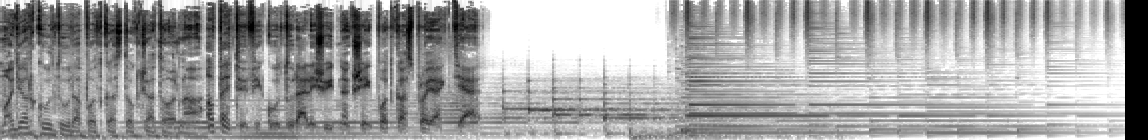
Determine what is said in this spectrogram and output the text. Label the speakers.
Speaker 1: Magyar Kultúra Podcastok csatorna a Petőfi Kulturális Ügynökség podcast projektje.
